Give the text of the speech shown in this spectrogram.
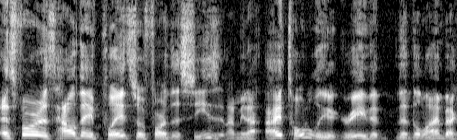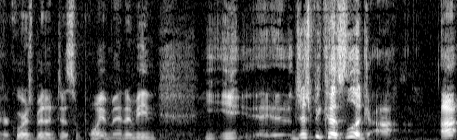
as far as how they've played so far this season, I mean, I, I totally agree that, that the linebacker core has been a disappointment. I mean, you, just because, look, I, I,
